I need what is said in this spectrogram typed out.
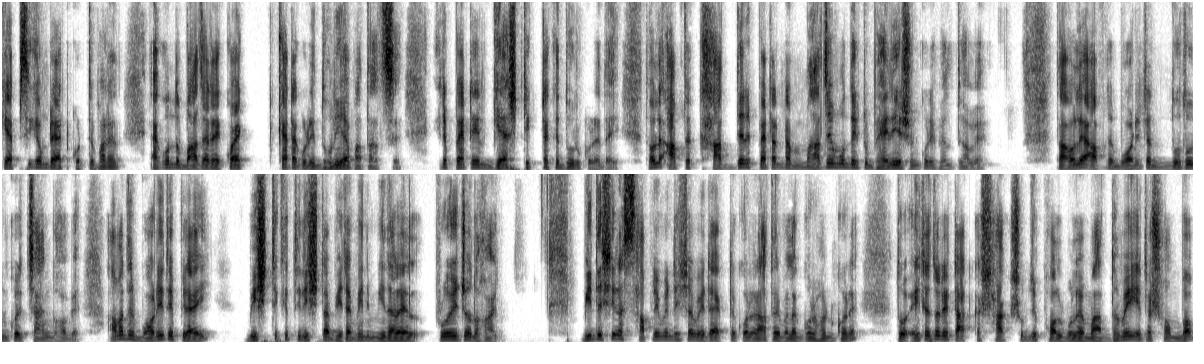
ক্যাপসিকামটা অ্যাড করতে পারেন। এখন তো বাজারে কয়েক ক্যাটাগরি ধনিয়া পাতা আছে, এটা পেটের গ্যাস্ট্রিকটাকে দূর করে দেয়। তাহলে আপনার খাদ্যের প্যাটার্নটা মাঝে মধ্যে একটু ভ্যারিয়েশন করে ফেলতে হবে। তাহলে আপনার বডিটা নতুন করে চাঙ্গ হবে। আমাদের বডিতে প্রায় বিশ থেকে তিরিশটা ভিটামিন, মিনারেল প্রয়োজন হয়। বিদেশিরা সাপ্লিমেন্ট হিসাবে এটা একটা করে রাতের বেলা গ্রহণ করে। তো এটা যদি টাটকা শাক শাকসবজি, ফলমূলের মাধ্যমেই এটা সম্ভব,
